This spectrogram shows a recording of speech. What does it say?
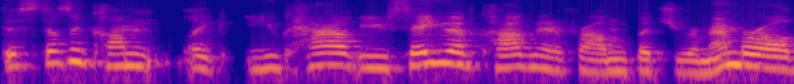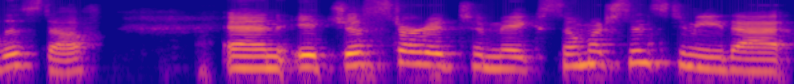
this doesn't come like you have, you say you have cognitive problems, but you remember all this stuff. And it just started to make so much sense to me that,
